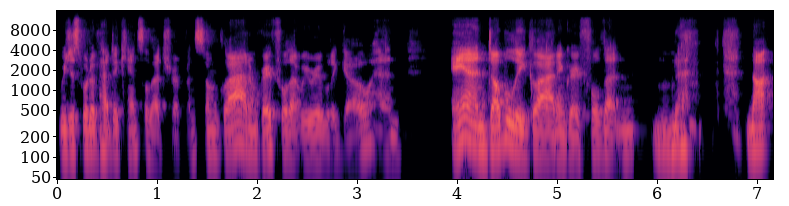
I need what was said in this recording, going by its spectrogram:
We just would have had to cancel that trip. And so I'm glad, I'm grateful that we were able to go, and and doubly glad and grateful that n- not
